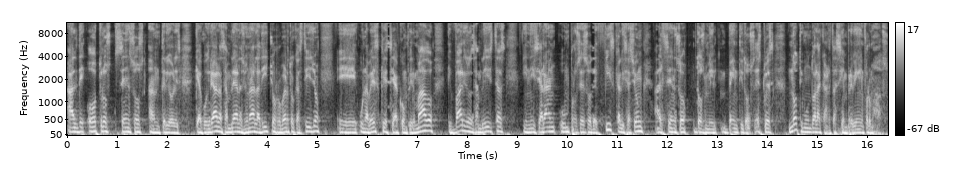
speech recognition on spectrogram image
al de otros censos anteriores. Que acudirá a la Asamblea Nacional, ha dicho Roberto Castillo, eh, una vez que se ha confirmado que varios asambleístas iniciarán un proceso de fiscalización al censo 2022. Esto es Notimundo a la carta siempre bien informados.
